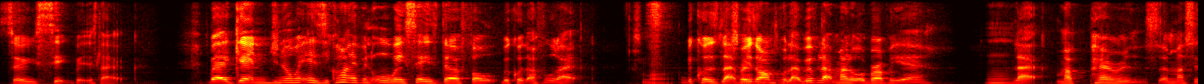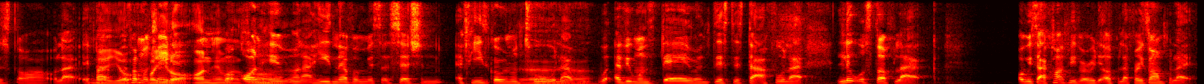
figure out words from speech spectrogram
so sick, but it's like, but again, you know what it is? You can't even always say it's their fault because I feel like because like for example, like with like my little brother, yeah. Mm. Like my parents and my sister, or like if Yeah, I if I'm not training, on him but on well. him, and like he's never missed a session. If he's going on tour, like yeah. everyone's there and this, this, that. I feel like little stuff like obviously I can't speak for already up. Like for example, like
